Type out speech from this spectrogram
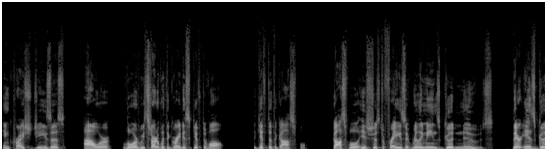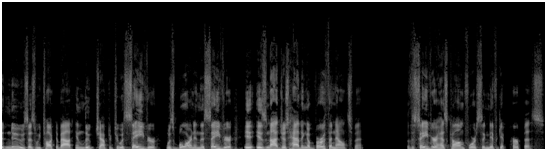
in Christ Jesus our Lord. We started with the greatest gift of all the gift of the gospel. Gospel is just a phrase that really means good news. There is good news, as we talked about in Luke chapter 2. A Savior was born, and the Savior is not just having a birth announcement, but the Savior has come for a significant purpose,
